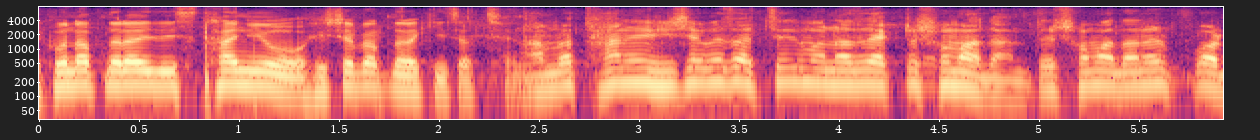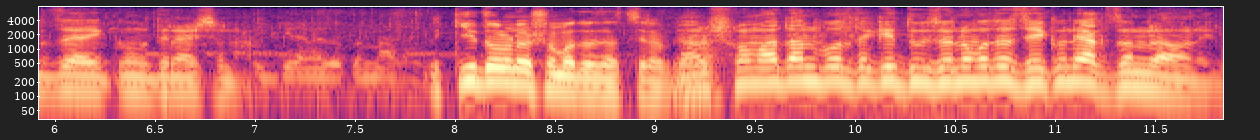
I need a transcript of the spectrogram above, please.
এখন আপনারা এই স্থানীয় হিসেবে আপনারা কি চাচ্ছেন? আমরা থানের হিসেবে চাচ্ছি মনে হয় একটা সমাধান। তো সমাধানের পর্যায়ে কোনোদিন আসে না। কি ধরনের সমাধান চাচ্ছেন আপনারা? সমাধান বলতে কি দুজনের মধ্যে যে কোনো একজন নেওয়া নিব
